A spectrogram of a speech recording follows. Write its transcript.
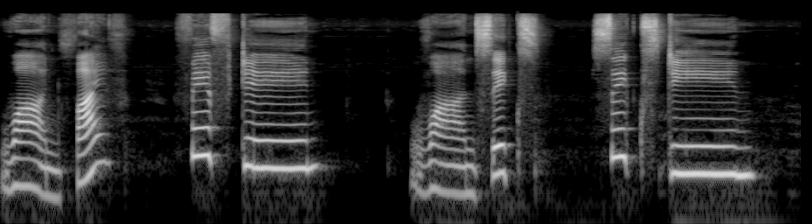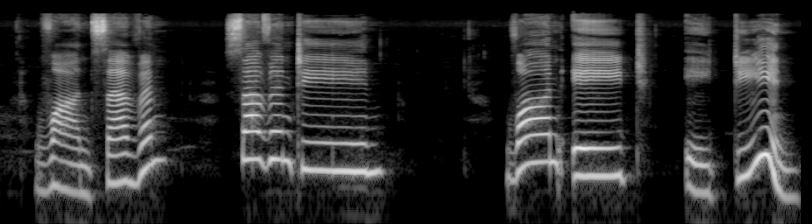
one, five, fifteen one six sixteen. One seven seventeen. One eight eighteen.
